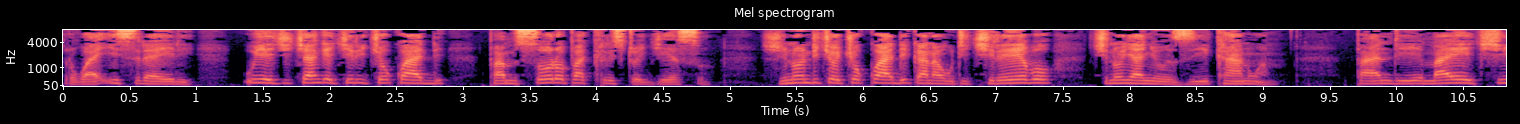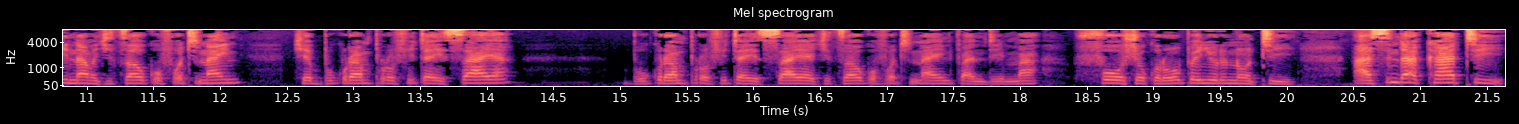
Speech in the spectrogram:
rwaisraeri uye chichange chiri chokwadi pamusoro pakristu jesu. Zvino ndicho chokwadi kana kuti chirevo chinonyanyozivikanwa pandima yechina muchitsauko 49 chebhuku ramuprofita isaya bhuku ramuprofita isaya chitsauko 49 pandima 4 shoko roupenyu rinoti asi ndakati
